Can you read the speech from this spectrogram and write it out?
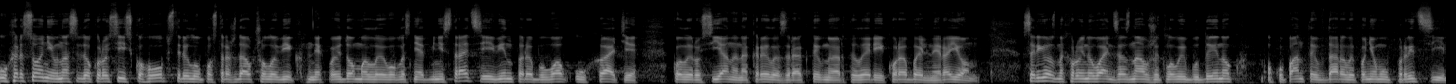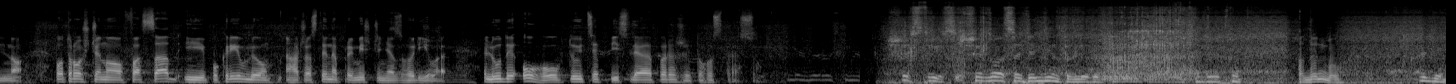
У Херсоні внаслідок російського обстрілу постраждав чоловік. Як повідомили в обласній адміністрації, він перебував у хаті, коли росіяни накрили з реактивної артилерії корабельний район. Серйозних руйнувань зазнав житловий будинок. Окупанти вдарили по ньому прицільно. Потрощено фасад і покрівлю, а частина приміщення згоріла. Люди оговтуються після пережитого стресу. 6.30, 6.21 прилетел. Один був Один.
